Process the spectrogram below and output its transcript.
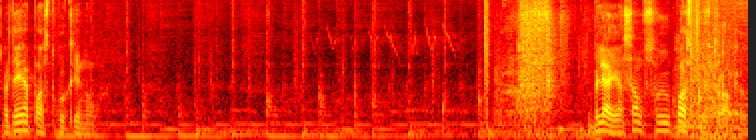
А де я пастку кинув? Бля, я сам в свою пастку втрапив.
